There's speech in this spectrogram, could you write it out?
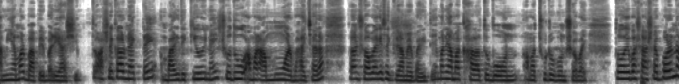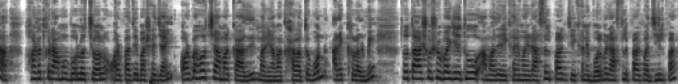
আমি আমার বাপের বাড়ি আসি। তো আসার কারণ একটাই, বাড়িতে কেউই নাই, শুধু আমার আম্মু আর ভাই ছাড়া। কারণ সবাই গেছে গ্রামের বাড়িতে। মানে আমার খালাতো বোন, আমার ছোটো বোন সবাই। তো এবার আসার পরে না, হঠাৎ করে আম্মু বলল, চল অর্পাদের বাসায় যাই। অর্পা হচ্ছে আমার কাজিন মানে আমার খালাতো বোন, আরেক খালার মেয়ে। তো তার শ্বশুরবাড়ি যেহেতু আমাদের এখানে মানে রাসেল পার্ক যেখানে বলবে রাসেল পার্ক বা ঝিল পার্ক,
